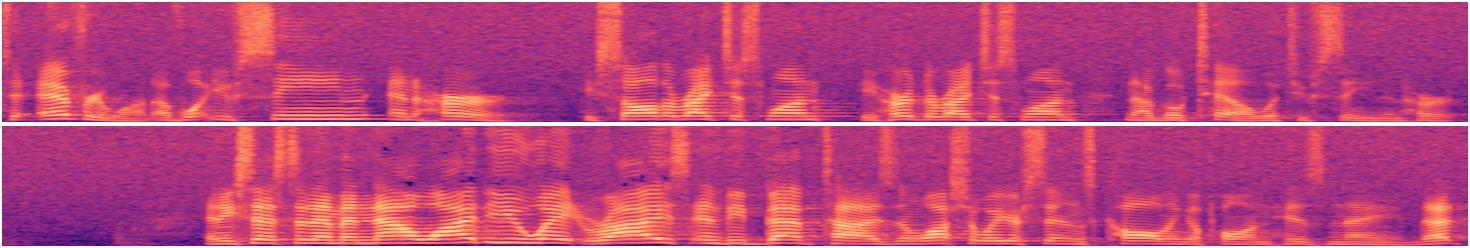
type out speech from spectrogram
to everyone of what you've seen and heard. He saw the righteous one, he heard the righteous one. Now go tell what you've seen and heard. And he says to them, And now why do you wait? Rise and be baptized and wash away your sins, calling upon his name. That,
